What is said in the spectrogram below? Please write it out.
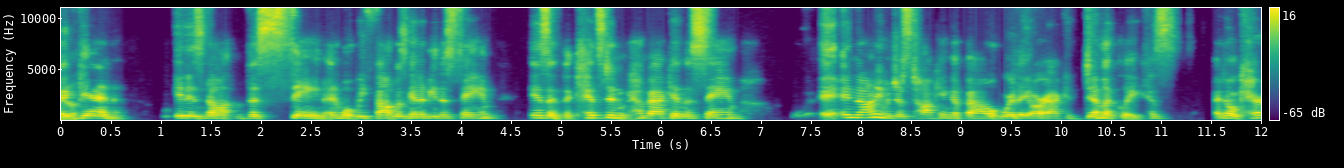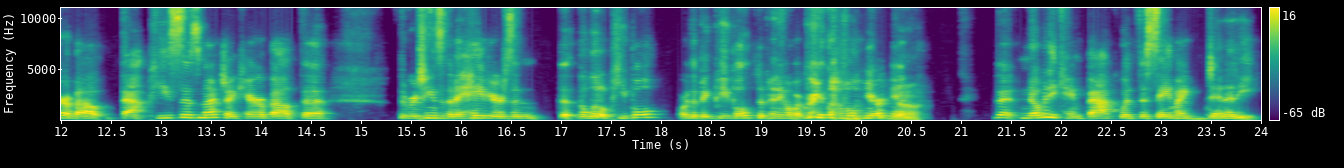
Yeah. Again, it is not the same. And what we thought was going to be the same isn't. The kids didn't come back in the same. And not even just talking about where they are academically, because I don't care about that piece as much. I care about the the routines and the behaviors and the, the little people or the big people, depending on what grade level you're in. That nobody came back with the same identity.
